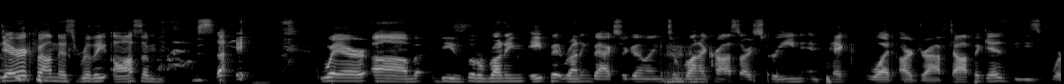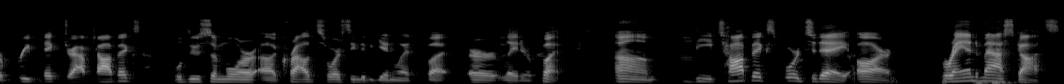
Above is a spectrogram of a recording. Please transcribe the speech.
Derek found this really awesome website where um, these little running 8-bit running backs are going to run across our screen and pick what our draft topic is. These were pre-picked draft topics. We'll do some more uh, crowdsourcing to begin with, but or later. But um, the topics for today are brand mascots,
